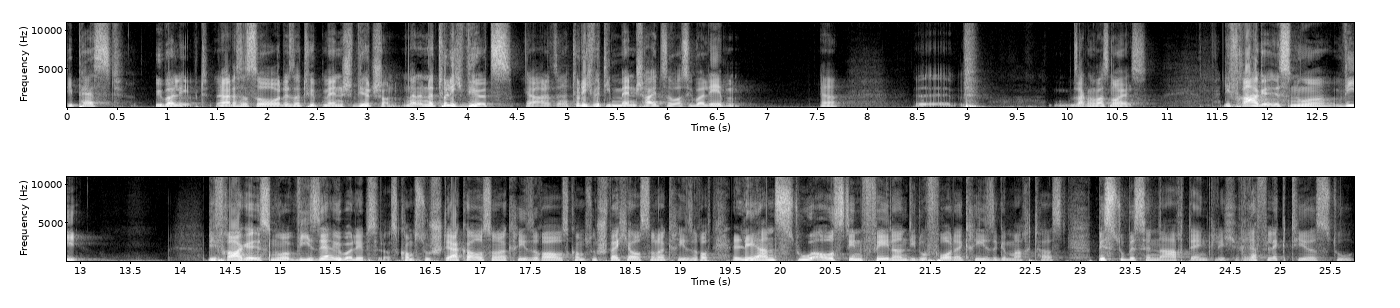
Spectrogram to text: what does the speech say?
Die Pest überlebt. Ja, das ist so, dieser Typ Mensch wird schon. Na, natürlich wird's. Ja, also natürlich wird die Menschheit sowas überleben. Ja. Äh, sag mal was Neues. Die Frage ist nur, wie? Die Frage ist nur, wie sehr überlebst du das? Kommst du stärker aus so einer Krise raus? Kommst du schwächer aus so einer Krise raus? Lernst du aus den Fehlern, die du vor der Krise gemacht hast? Bist du ein bisschen nachdenklich? Reflektierst du?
